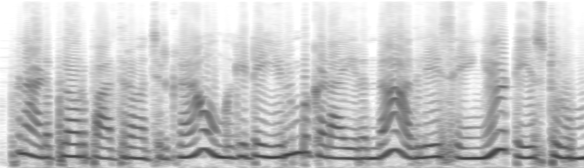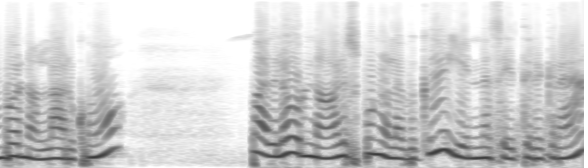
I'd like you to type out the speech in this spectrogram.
இப்போ நான் அடுப்பில் ஒரு பாத்திரம் வச்சுருக்கிறேன். உங்ககிட்ட இரும்பு கடாய் இருந்தால் அதிலே செய்யுங்க. டேஸ்ட்டு ரொம்ப நல்லாயிருக்கும். இப்போ அதில் ஒரு நாலு ஸ்பூன் அளவுக்கு எண்ணெய் சேர்த்துருக்கிறேன்.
